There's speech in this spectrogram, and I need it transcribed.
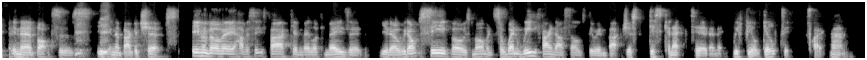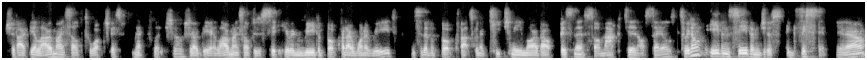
in their boxes, eating a bag of chips even though they have a six pack and they look amazing, you know, we don't see those moments. So when we find ourselves doing that, just disconnected and we feel guilty, it's like, man, should I be allowing myself to watch this Netflix show? Should I be allowing myself to just sit here and read a book that I want to read instead of a book that's going to teach me more about business or marketing or sales? So we don't even see them just existing, you know?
